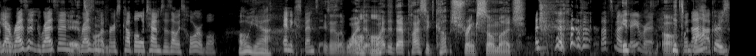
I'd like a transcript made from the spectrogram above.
Yeah, resin, resin, it's resin. fun. The first couple attempts is always horrible Oh yeah. and expensive. Exactly. Why did Uh-huh. why did that plastic cup shrink so much? That's my It- favorite. Oh, it's when that happens. bonkers.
